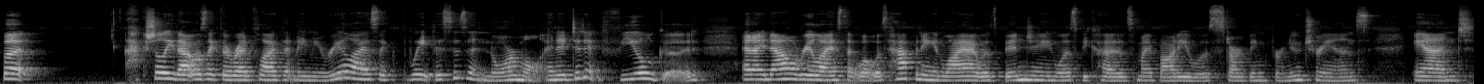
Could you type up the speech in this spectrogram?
But actually that was like the red flag that made me realize like wait this isn't normal and it didn't feel good and i now realize that what was happening and why i was binging was because my body was starving for nutrients and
